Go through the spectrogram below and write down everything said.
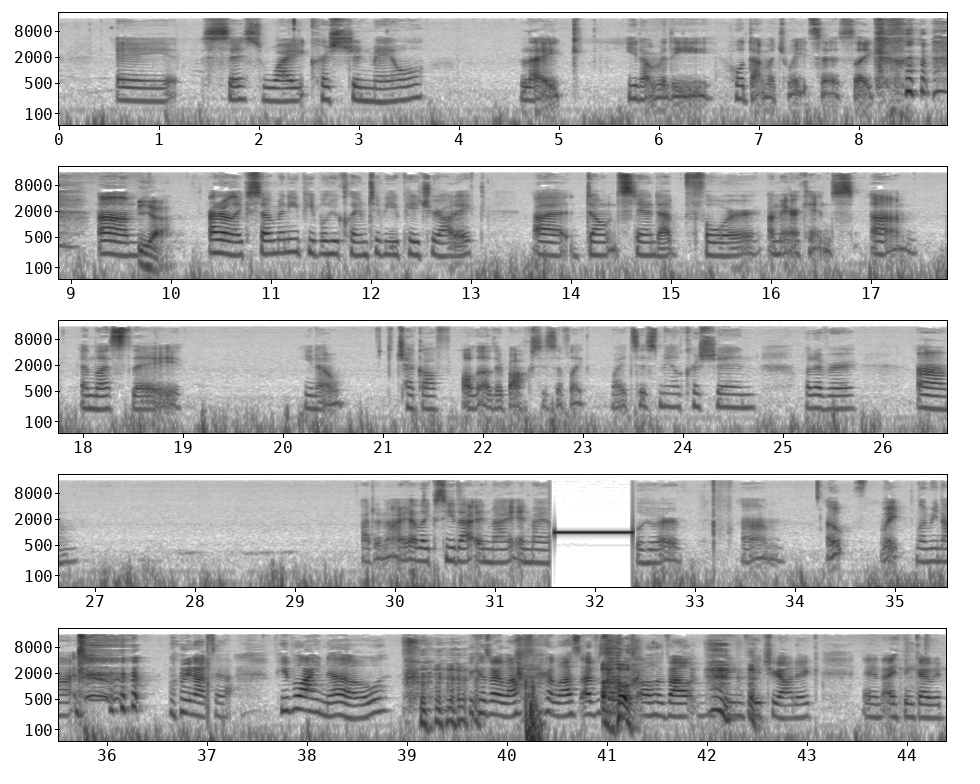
a cis white Christian male, like you don't really hold that much weight, sis. Like, um, Yeah. I don't know, like so many people who claim to be patriotic uh, don't stand up for Americans um, unless they, you know, check off all the other boxes of like white cis male Christian, whatever. Um, I don't know. I, I like see that in my in my own people who are, um, oh wait, let me not let me not say that. People I know because our last our last episode was Oh. all about being patriotic, and I think I would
